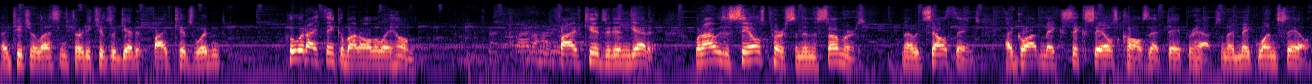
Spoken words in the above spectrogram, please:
I'd teach a lesson, 30 kids would get it, five kids wouldn't. Who would I think about all the way home? Five kids who didn't get it. When I was a salesperson in the summers, and I would sell things, I'd go out and make six sales calls that day, perhaps, and I'd make one sale.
